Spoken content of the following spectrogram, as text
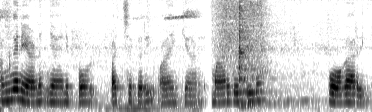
അങ്ങനെയാണ് ഞാനിപ്പോൾ പച്ചക്കറി വാങ്ങിക്കാറ്. മാർക്കറ്റിൽ പോകാറില്ല.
